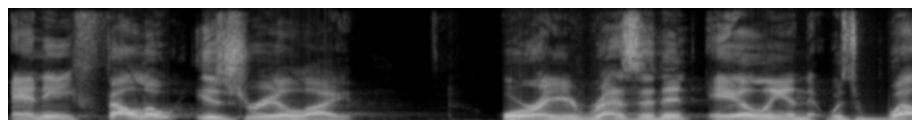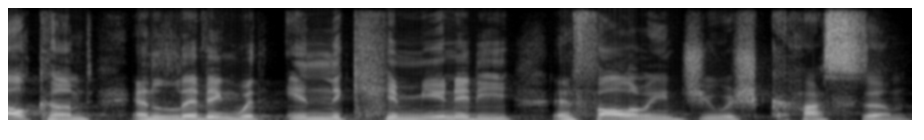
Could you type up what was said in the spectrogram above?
any fellow Israelite or a resident alien that was welcomed and living within the community and following Jewish custom.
